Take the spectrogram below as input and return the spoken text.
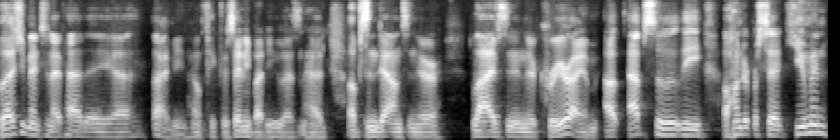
Well, as you mentioned, I've had a. Uh, I mean, I don't think there's anybody who hasn't had ups and downs in their lives and in their career. I am absolutely 100% human,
